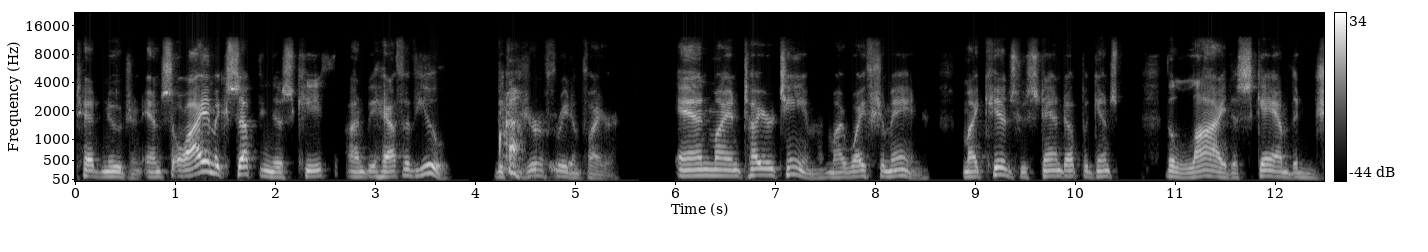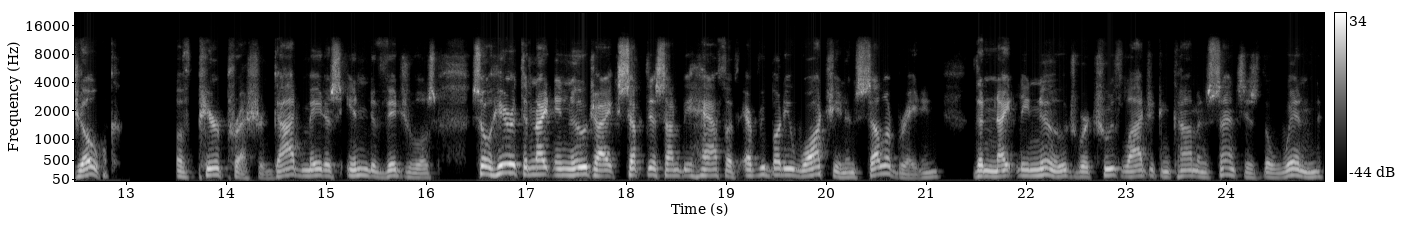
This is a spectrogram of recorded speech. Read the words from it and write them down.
Ted Nugent. And so I am accepting this, Keith, on behalf of you because ah. you're a freedom fighter. And my entire team, my wife Shemane, my kids who stand up against the lie, the scam, the joke of peer pressure. God made us individuals. So here at the Nightly Nuge, I accept this on behalf of everybody watching and celebrating the Nightly Nuge, where truth, logic, and common sense is the wind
